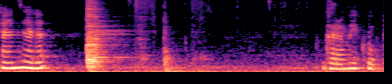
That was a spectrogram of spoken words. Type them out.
छान झालं. गरम आहे खूप.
